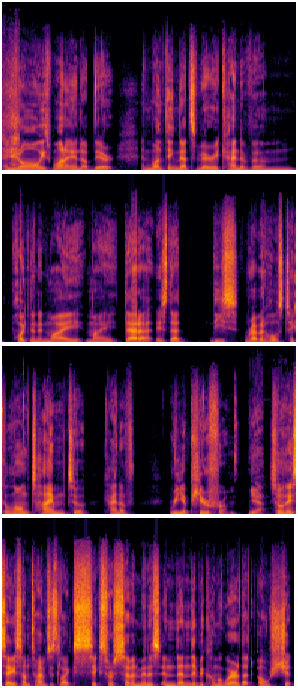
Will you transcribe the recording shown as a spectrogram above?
and you don't always want to end up there. And one thing that's very kind of um, poignant in my my data is that these rabbit holes take a long time to kind of reappear from. Yeah. So yeah. they say sometimes it's like six or seven minutes, and then they become aware that oh shit,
